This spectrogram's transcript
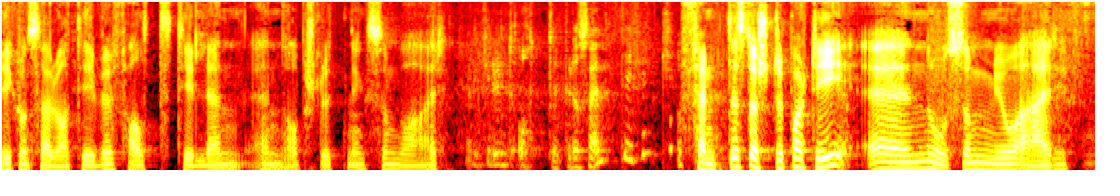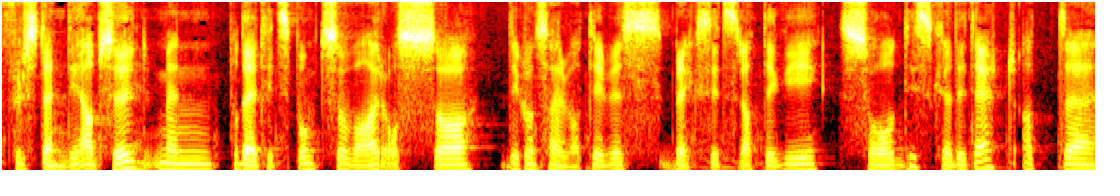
de konservative falt til en, en oppslutning som var rundt 8 de fikk? femte største parti, eh, noe som jo er fullstendig absurd. Men på det tidspunkt så var også de konservatives brexit-strategi så diskreditert at eh,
